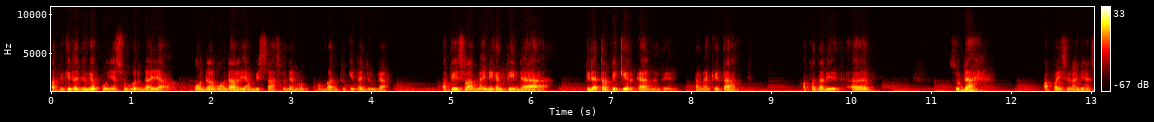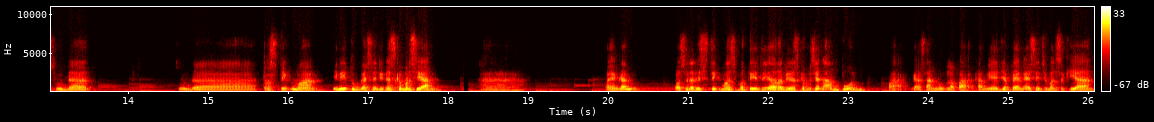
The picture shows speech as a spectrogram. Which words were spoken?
tapi kita juga punya sumber daya modal-modal yang bisa sebenarnya membantu kita juga. Tapi selama ini kan tidak tidak terpikirkan gitu ya. Karena kita apa tadi uh, sudah apa istilahnya? Sudah sudah terstigma, ini tugasnya dinas kebersihan. Nah, bayangkan kalau sudah distigma seperti itu ya orang dinas kebersihan ampun, Pak, nggak sanggup lah Pak, kami aja PNS-nya cuma sekian.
